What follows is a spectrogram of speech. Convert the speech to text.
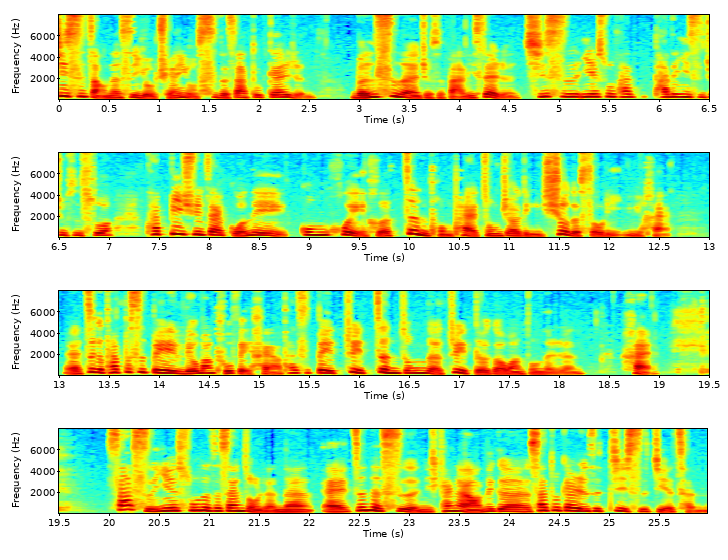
祭司长呢是有权有势的撒都该人；文士呢就是法利赛人。其实耶稣他他的意思就是说，他必须在国内工会和正统派宗教领袖的手里遇害。呃，这个他不是被流氓土匪害啊，他是被最正宗的、最德高望重的人害。杀死耶稣的这三种人呢，哎，真的是你看看啊，那个撒都该人是祭司阶层，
